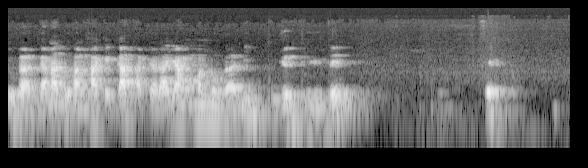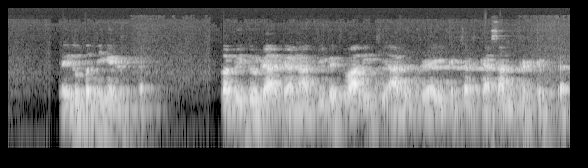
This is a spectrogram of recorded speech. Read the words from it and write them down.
Tuhan. Karena Tuhan hakikat adalah yang menuhani buyut-buyutnya. Nah, itu pentingnya debat. Sebab itu tidak ada nabi kecuali dianugerahi kecerdasan berdebat.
